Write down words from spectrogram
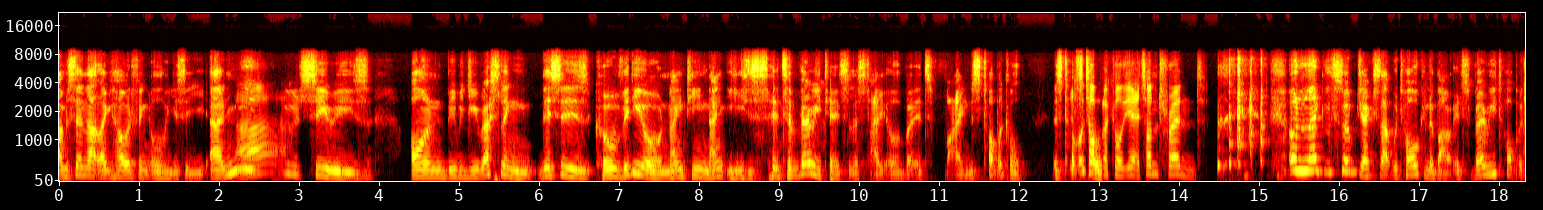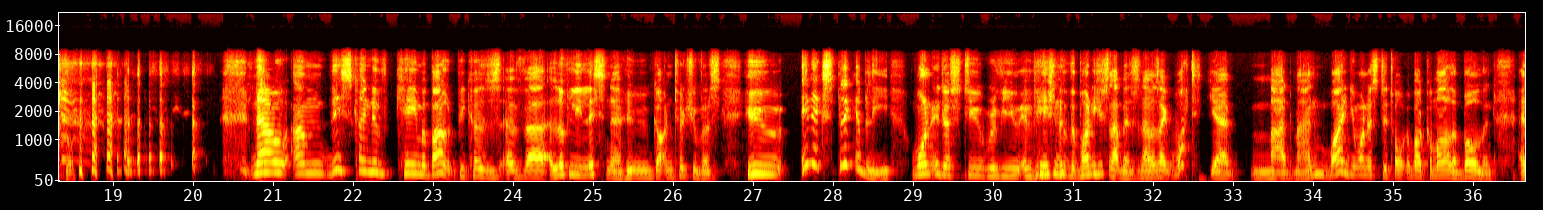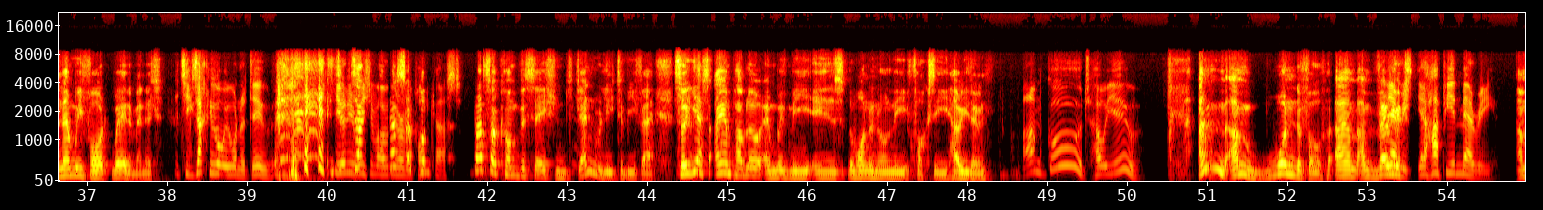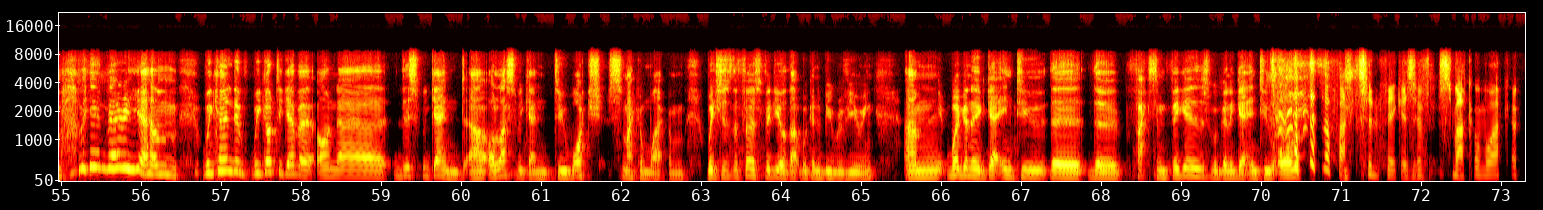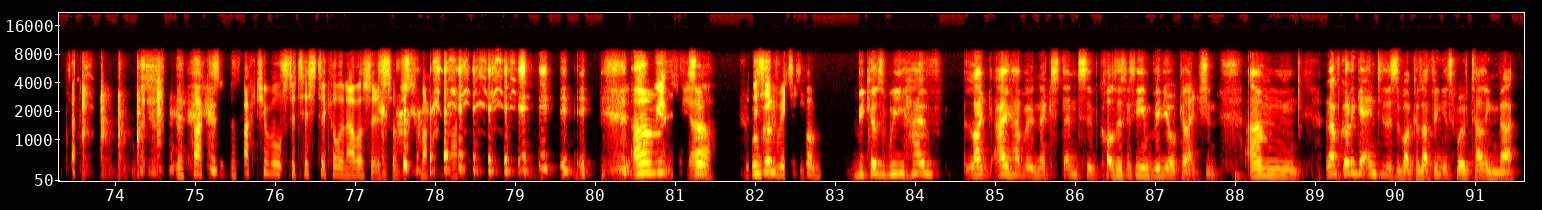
I'm saying that like Howard Finkel, you see. A new Ah. series on BBG Wrestling. This is Co Video 1990s. It's a very tasteless title, but it's fine. It's topical. It's topical. It's topical, yeah. It's on trend. Unlike the subjects that we're talking about, it's very topical. now, um, this kind of came about because of uh, a lovely listener who got in touch with us, who inexplicably wanted us to review Invasion of the Body Slammers, and I was like, "What? Yeah, madman! Why do you want us to talk about Kamala Boland?" And then we thought, "Wait a minute." It's exactly what we want to do. it's the only exact- reason why we're on a podcast. That's our conversations generally, to be fair. So yes, I am Pablo, and with me is the one and only Foxy. How are you doing? I'm good. How are you? I'm I'm wonderful. Um, I'm very Merry. ex- You're happy and merry. I'm happy and very um. We kind of we got together on uh this weekend uh, or last weekend to watch Smack and Whack 'em, which is the first video that we're going to be reviewing. Um, we're going to get into the the facts and figures. We're going to get into all the facts and figures of Smack and Whack. 'em. the facts, the factual statistical analysis of Smack and Whack. 'em. um. We- So we've got because we have like I have an extensive Coliseum video collection. Um, and I've got to get into this as well because I think it's worth telling that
